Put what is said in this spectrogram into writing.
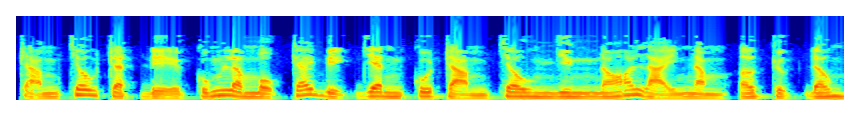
Trạm châu trạch địa cũng là một cái biệt danh của trạm châu nhưng nó lại nằm ở cực đông.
